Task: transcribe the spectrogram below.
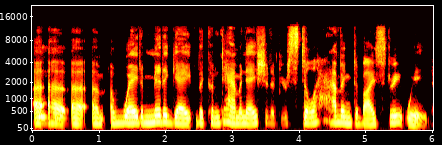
a, mm-hmm. a, a, a, way to mitigate the contamination if you're still having to buy street weed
